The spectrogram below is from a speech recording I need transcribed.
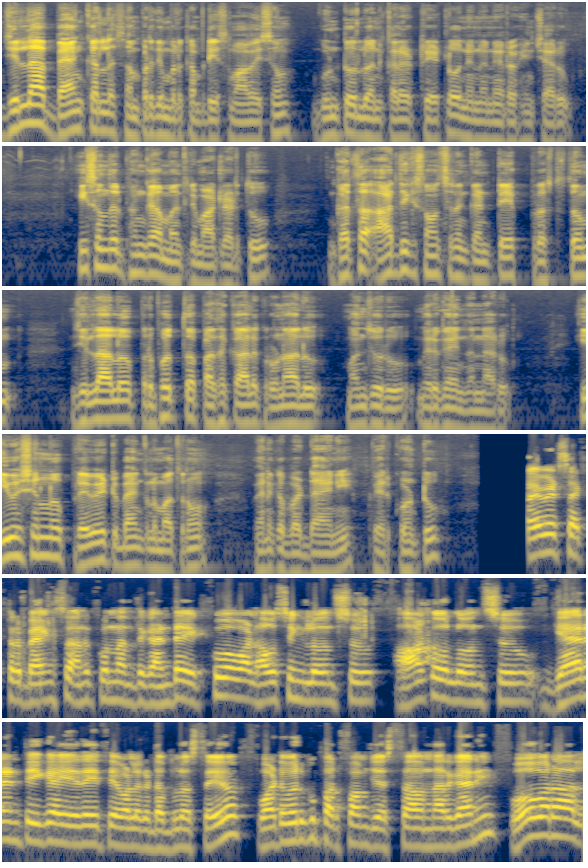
జిల్లా బ్యాంకర్ల సంప్రదింపుల కమిటీ సమావేశం గుంటూరులోని కలెక్టరేట్లో నిన్న నిర్వహించారు. ఈ సందర్భంగా మంత్రి మాట్లాడుతూ గత ఆర్థిక సంవత్సరం కంటే ప్రస్తుతం జిల్లాలో ప్రభుత్వ పథకాలకు రుణాలు మంజూరు మెరుగైందన్నారు. ఈ విషయంలో ప్రైవేటు బ్యాంకులు మాత్రం వెనుకబడ్డాయని పేర్కొంటూ ప్రైవేట్ సెక్టర్ బ్యాంక్స్ అనుకున్నంత కంటే ఎక్కువ వాళ్ళ హౌసింగ్ లోన్స్ ఆటో లోన్స్ గ్యారంటీగా ఏదైతే వాళ్ళకి డబ్బులు వస్తాయో వాటి వరకు పర్ఫామ్ చేస్తా ఉన్నారు. కానీ ఓవరాల్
